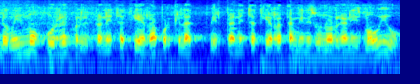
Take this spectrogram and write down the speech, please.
Lo mismo ocurre con el planeta Tierra porque el planeta Tierra también es un organismo vivo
